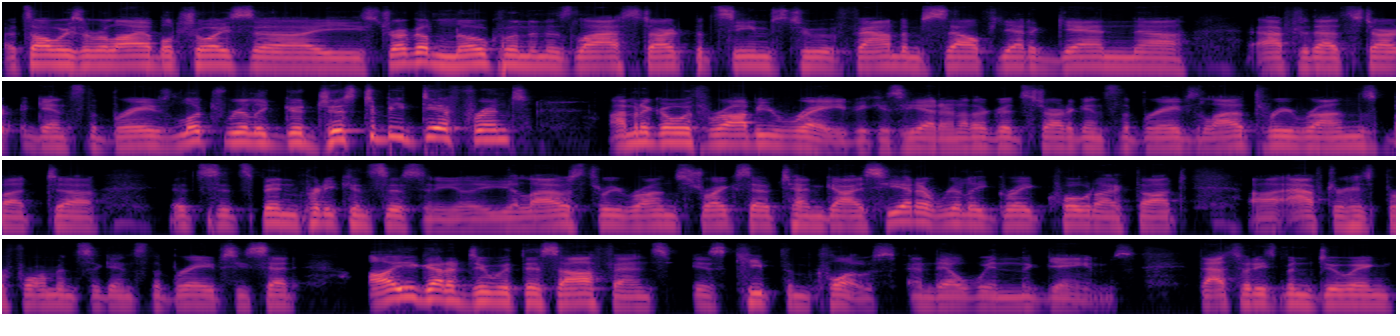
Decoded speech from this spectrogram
That's always a reliable choice. Uh, he struggled in Oakland in his last start, but seems to have found himself yet again uh, after that start against the Braves. Looked really good. Just to be different, I'm going to go with Robbie Ray because he had another good start against the Braves. Allowed three runs, but uh, it's it's been pretty consistent. He, he, allows three runs, strikes out ten guys. He had a really great quote I thought uh, after his performance against the Braves. He said, all you got to do with this offense is keep them close and they'll win the games. That's what he's been doing.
